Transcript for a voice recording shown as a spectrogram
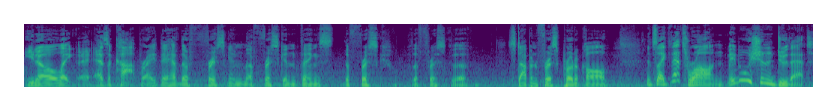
you know, like as a cop, right? They have the frisking, the frisking things, the frisk, the frisk, the stop and frisk protocol. It's like that's wrong. Maybe we shouldn't do that,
